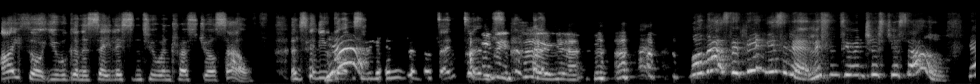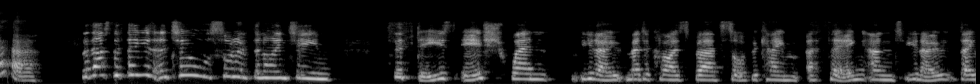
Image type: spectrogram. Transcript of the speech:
I thought you were going to say listen to and trust yourself until you yeah. got to the end of the sentence. I did too, yeah. well, that's the thing, isn't it? Listen to and trust yourself. Yeah. But that's the thing, is until sort of the 1950s ish, when you know medicalized birth sort of became a thing and you know they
